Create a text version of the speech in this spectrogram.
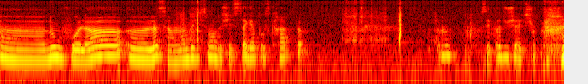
Euh, donc voilà, euh, là c'est un embellissement de chez Sagapo Scrap. C'est pas du chez Action.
